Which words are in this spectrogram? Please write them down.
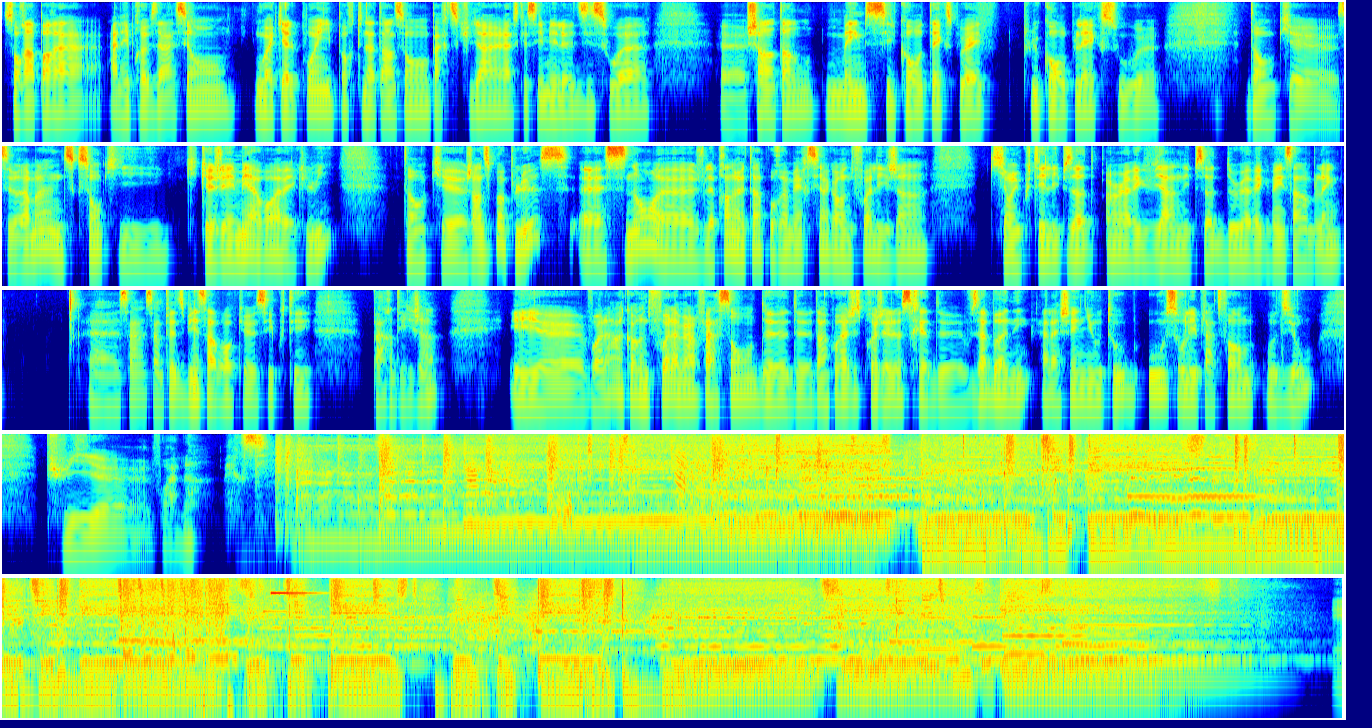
son rapport à, l'improvisation ou à quel point il porte une attention particulière à ce que ses mélodies soient chantantes, même si le contexte peut être plus complexe ou donc c'est vraiment une discussion qui, que j'ai aimé avoir avec lui. Donc, euh, j'en dis pas plus. Euh, sinon, euh, je voulais prendre un temps pour remercier encore une fois les gens qui ont écouté l'épisode 1 avec Vianne, l'épisode 2 avec Vincent Blain. Ça, me fait du bien de savoir que c'est écouté par des gens. Et voilà, encore une fois, la meilleure façon d'encourager ce projet-là serait de vous abonner à la chaîne YouTube ou sur les plateformes audio. Puis voilà, merci.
